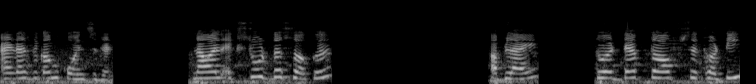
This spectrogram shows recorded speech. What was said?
and has become coincident. Now I'll extrude the circle, apply to a depth of say 30,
